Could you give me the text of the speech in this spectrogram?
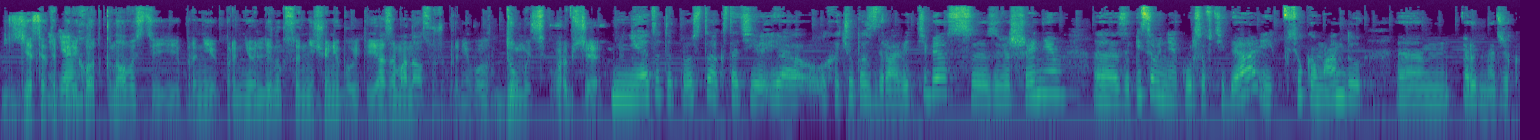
Если это я... переход к новости, и про, не, про нее Linux ничего не будет. Я заманался уже про него думать вообще. Нет, это просто, кстати, я хочу поздравить тебя с завершением э, записывания курсов тебя и всю команду э, Red Magic.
